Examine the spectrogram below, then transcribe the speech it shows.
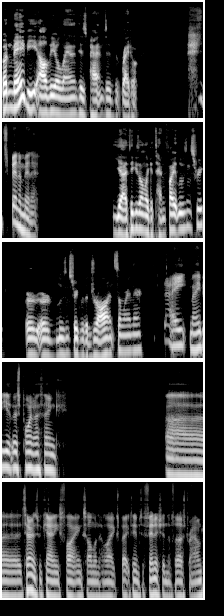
But maybe Alvey will land his patented right hook. It's been a minute. Yeah, I think he's on like a ten fight losing streak, or or losing streak with a draw somewhere in there. Eight, maybe at this point. I think. Uh, Terrance McKinney's fighting someone who I expect him to finish in the first round,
